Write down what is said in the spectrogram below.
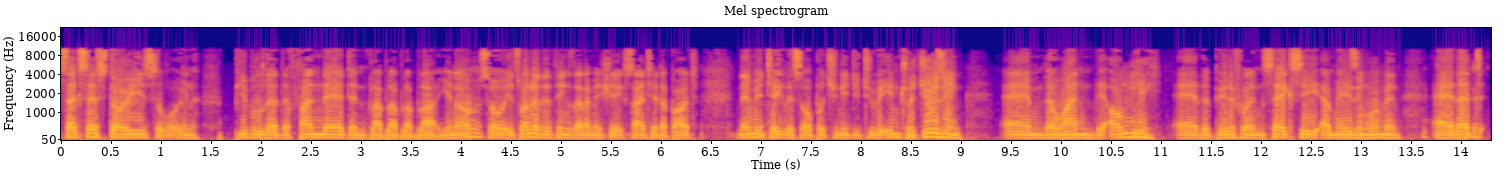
success stories, you know, people that they funded and blah, blah, blah, blah, you know? So it's one of the things that I'm actually excited about. Let me take this opportunity to be introducing um, the one, the only, uh, the beautiful and sexy, amazing woman uh, that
